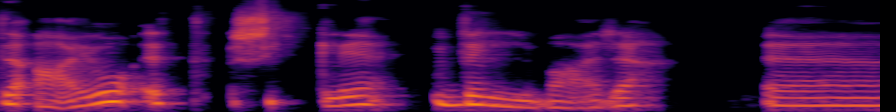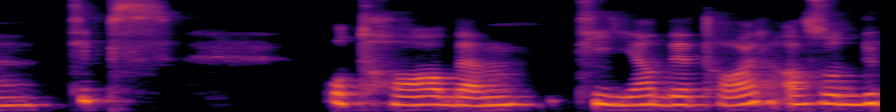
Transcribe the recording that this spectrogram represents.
det er jo et skikkelig velværetips eh, å ta den tida det tar. Altså, du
